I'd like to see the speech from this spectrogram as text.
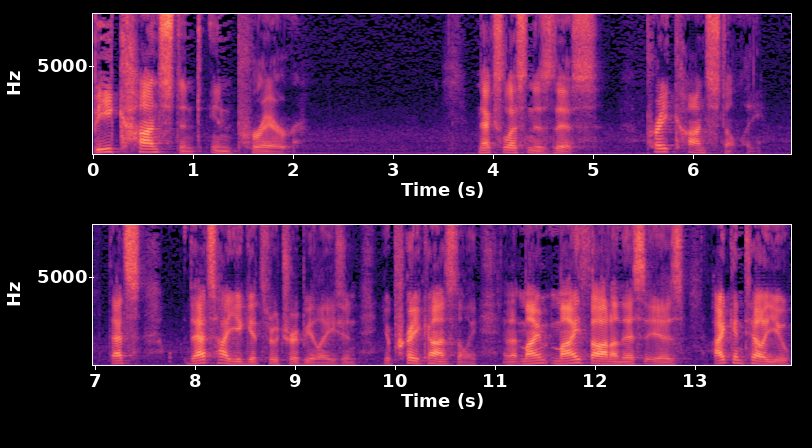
Be constant in prayer. Next lesson is this pray constantly. That's, that's how you get through tribulation. You pray constantly. And my, my thought on this is I can tell you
